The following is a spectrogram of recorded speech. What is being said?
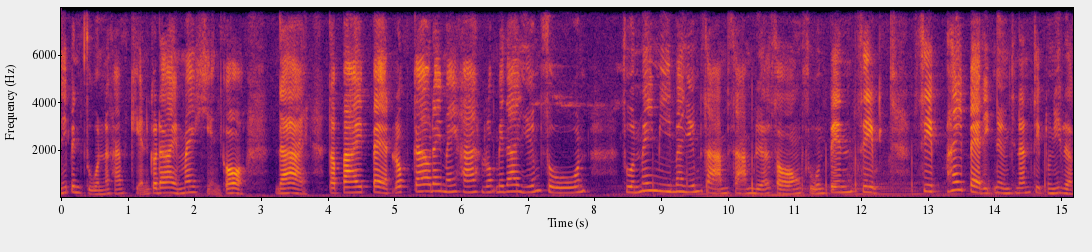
นี่เป็นศูนย์นะคะเขียนก็ได้ไม่เขียนก็ได้ ต่อไปแปดลบเก้าได้ไหมคะ ลบไม่ได้ยืมศูนย์ศูนย์ไม่มีมายืมสามสามเหลือสองศูนย์เป็นสิบสิบให้แปดอีกหนึ่งฉะนั้นสิบตรงนี้เหลือ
